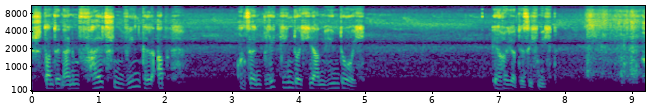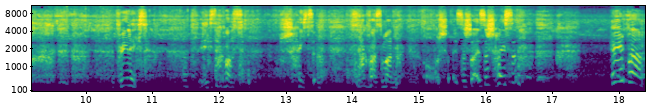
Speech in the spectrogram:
stand in einem falschen Winkel ab und sein Blick ging durch Jan hindurch. Er rührte sich nicht. Felix! Felix, sag was! Scheiße! Sag was, Mann! Oh, scheiße, scheiße, scheiße! Hilfe!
